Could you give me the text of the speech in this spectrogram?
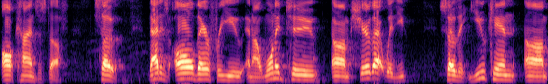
all kinds of stuff. So that is all there for you. And I wanted to share that with you so that you can um,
